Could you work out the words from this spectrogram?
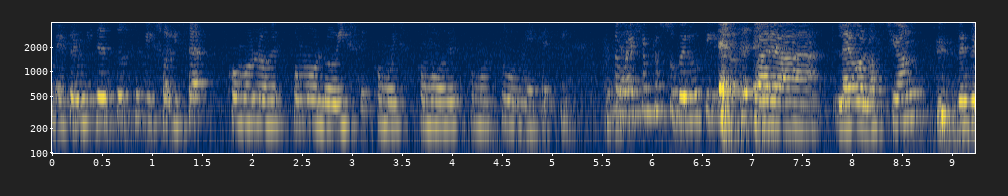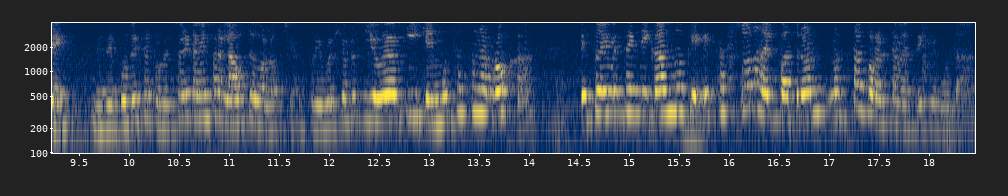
me, permite entonces visualizar cómo lo, cómo lo hice, cómo, hice, cómo, cómo estuvo mi ejercicio. Esto, por ejemplo, es súper útil para la evaluación desde, desde el punto de vista del profesor y también para la autoevaluación. Porque, por ejemplo, si yo veo aquí que hay mucha zona roja, esto me está indicando que esta zona del patrón no está correctamente ejecutada.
